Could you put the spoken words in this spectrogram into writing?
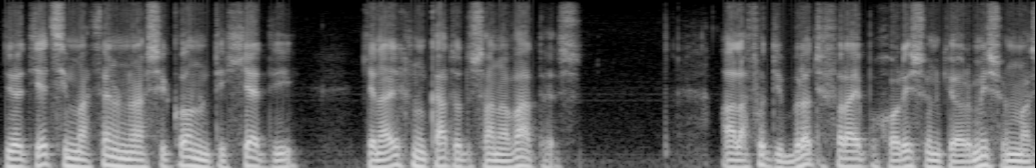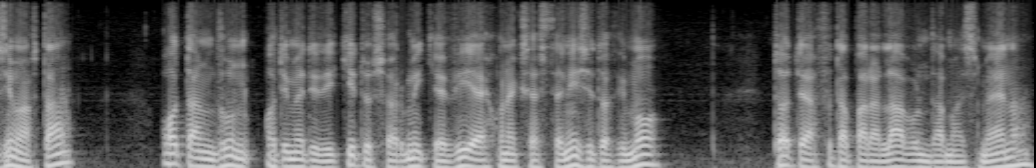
διότι έτσι μαθαίνουν να σηκώνουν τη χέτη και να ρίχνουν κάτω τους αναβάτες. Αλλά αφού την πρώτη φορά υποχωρήσουν και ορμήσουν μαζί με αυτά, όταν δουν ότι με τη δική τους ορμή και βία έχουν εξασθενήσει το θυμό, τότε αφού τα παραλάβουν δαμασμένα,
